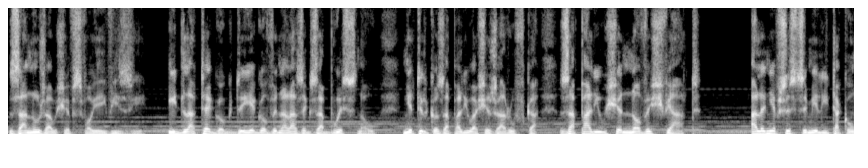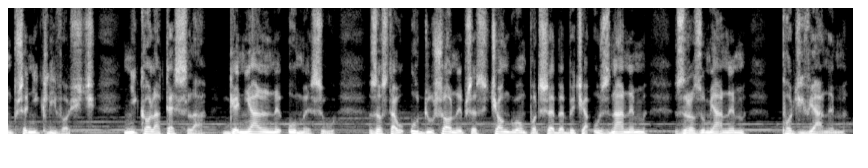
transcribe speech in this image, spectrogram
zanurzał się w swojej wizji. I dlatego, gdy jego wynalazek zabłysnął, nie tylko zapaliła się żarówka, zapalił się nowy świat. Ale nie wszyscy mieli taką przenikliwość. Nikola Tesla, genialny umysł, został uduszony przez ciągłą potrzebę bycia uznanym, zrozumianym, podziwianym.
